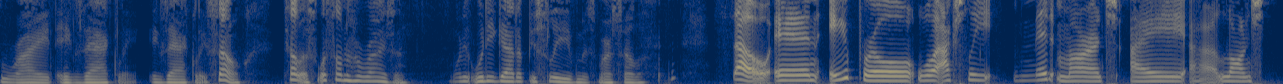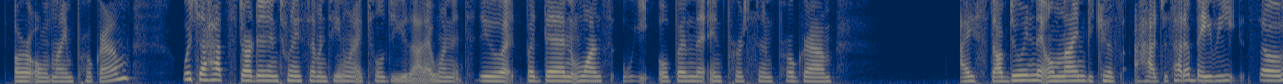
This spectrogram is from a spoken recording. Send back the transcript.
Right, exactly, exactly. So tell us, what's on the horizon? What do, what do you got up your sleeve, Miss Marcela? So in April, well, actually mid March, I uh, launched our online program, which I had started in 2017 when I told you that I wanted to do it. But then once we opened the in person program, I stopped doing the online because I had just had a baby. So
